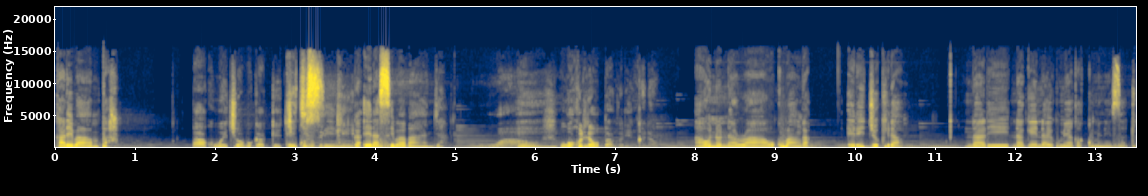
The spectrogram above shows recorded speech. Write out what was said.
Kale bampa. Baakuwa ekyobugagga ekikuseke ekisinga era sibabanja Wow. Eh. wakulirawo bbanga lyenkanawo awo nno nalwawo kubanga erijjukira nali nagendayo ku myaka kumi n'esatu.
